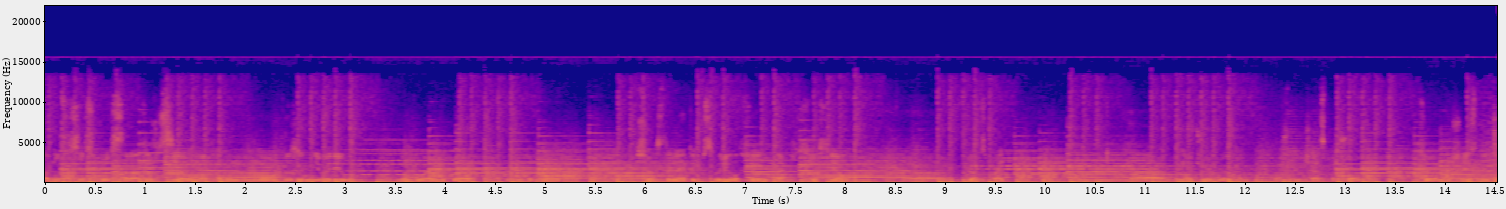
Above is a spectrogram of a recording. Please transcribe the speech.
одну сосиску сразу же съел махом, ну, даже не варил, ну, бывает такое. такое. Все остальное как бы сварил, все, так, все съел, а, лег спать. А, ночью уже, может, час пошел, все, начались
